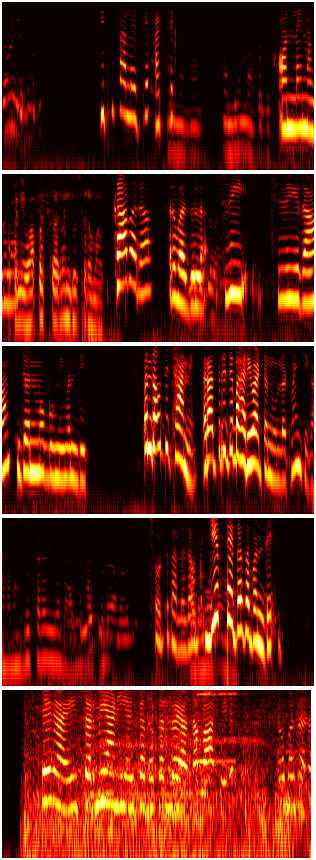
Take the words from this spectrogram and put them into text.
केवढे घेतलं होते? किती चालेल ते? आठशे ऑनलाईन मागवलं ऑनलाईन आपण हे मागवले वापस करून दुसरं माग का बरं? सर बाजूला. श्री श्रीराम जन्मभूमी मंदिर. पण जाऊ ते छान आहे. रात्री ते भारी वाटन उलट माहिती का? मग दुसरं बी भारी छोटं झालं. जाऊ दे. गिफ्ट आहे तसं पण ते. हे गाई तर मी आणि यश दादा चाललोय आता बाहेर. दोघं जण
